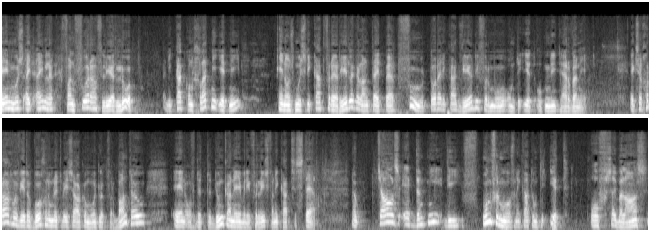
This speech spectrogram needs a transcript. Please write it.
en moes uiteindelik van voor af leer loop. Die kat kon glad nie eet nie en ons moes die kat vir 'n redelike lang tydperk voer totdat die kat weer die vermoë om te eet opnuut herwin het. Ek sou graag wou weet of bogenoemde twee sake moontlik verband hou en of dit te doen kan hê met die verlies van die kat se stert. Charles, ek dink nie die onvermoë van die kat om te eet of sy balans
